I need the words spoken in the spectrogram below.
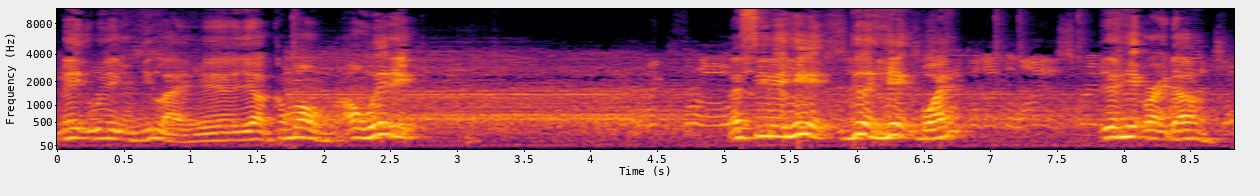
Nate Williams, he like, yeah, yeah, come on, I'm with it. Let's see the hit. Good hit, boy. Good hit right there.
